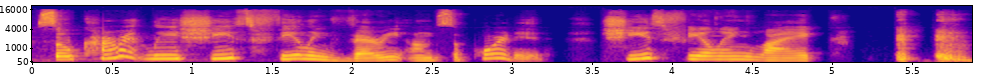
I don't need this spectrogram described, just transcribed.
so currently she's feeling very unsupported she's feeling like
